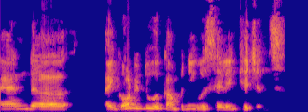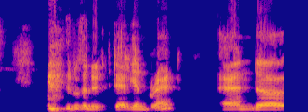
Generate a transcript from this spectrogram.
And uh, I got into a company who was selling kitchens. it was an Italian brand. And uh,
